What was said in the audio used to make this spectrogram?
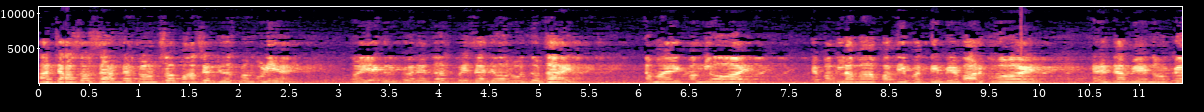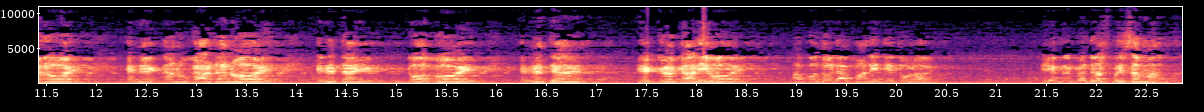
આ ચારસો સાઠ ને ત્રણસો પાસઠ દિવસમાં ગુણીએ તો એક રૂપિયા ને દસ પૈસા જેવો રોજનું થાય એમાં એક બંગલો હોય, એ બંગલામાં પતિ પત્ની બે બાળકો હોય, એને ત્યાં બે નોકર હોય, એને એક નાનું ગાર્ડન હોય, એને ત્યાં એક ડોગ હોય, એને ત્યાં એક ગાડી હોય, આ બધું જ આ પાણીથી ધોળાવે. એક રૂપિયા દસ પૈસામાં.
